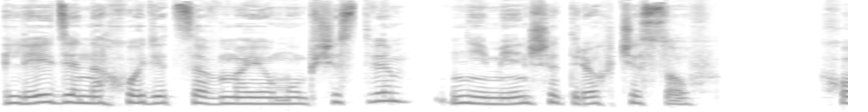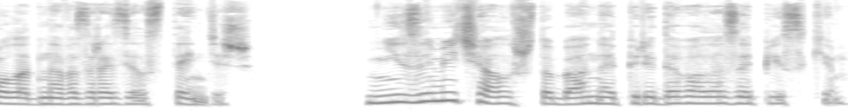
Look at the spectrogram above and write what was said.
«Леди находится в моем обществе не меньше трех часов», — холодно возразил Стэндиш. «Не замечал, чтобы она передавала записки.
